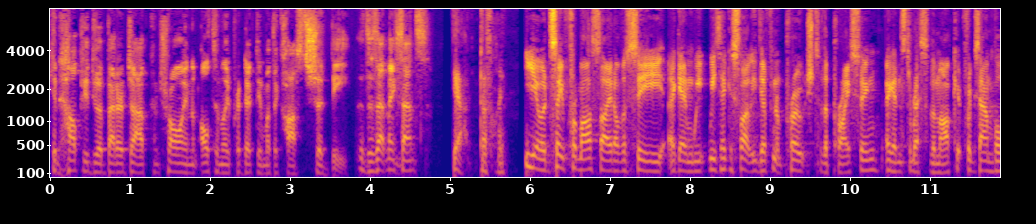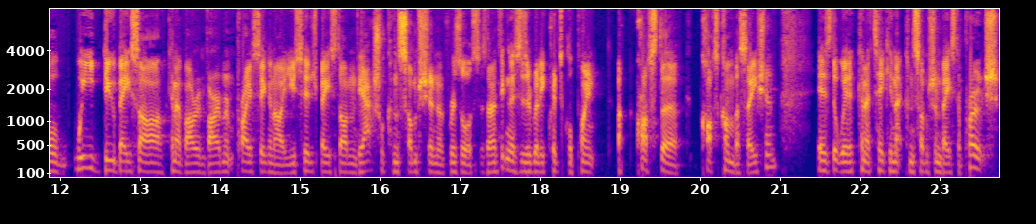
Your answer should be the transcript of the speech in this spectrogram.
can help you do a better job controlling and ultimately predicting what the cost should be. Does that make sense? Yeah, definitely. Yeah, I would say from our side, obviously, again, we, we take a slightly different approach to the pricing against the rest of the market. For example, we do base our kind of our environment pricing and our usage based on the actual consumption of resources. And I think this is a really critical point across the cost conversation is that we're kind of taking that consumption based approach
